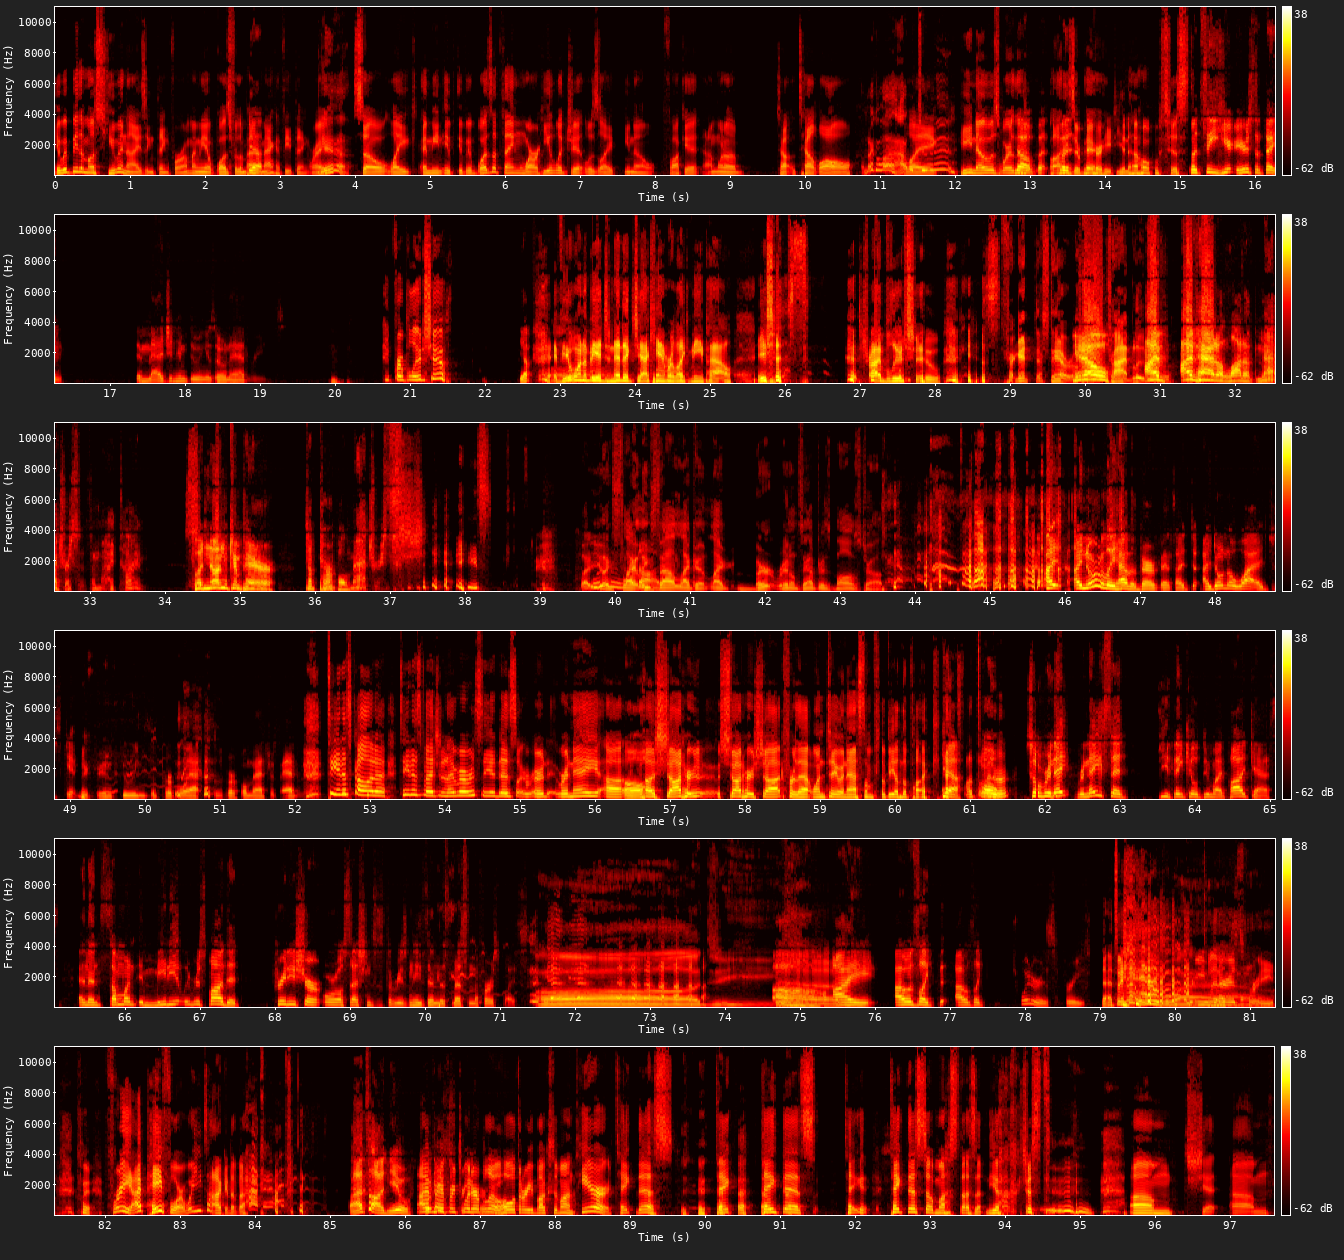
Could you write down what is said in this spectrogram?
It would be the most humanizing thing for him. I mean, it was for the Pat McAfee thing, right? Yeah. So, like, I mean, if, if it was a thing where he legit was like, you know, fuck it, I'm gonna tell tell all. I'm not gonna lie, I would tune in. He knows where the No, but- bodies but- are buried. You know, just But see, here here's the thing. Imagine him doing his own ad reads. for Blue Chew. Yep. If you want to be a genetic jackhammer like me, pal, you just try Blue Chew. You Forget the steroids. You know, try blue. I've I've had a lot of mattresses in my time, but none compare to Purple Mattress. He's- Like, you like oh, slightly God. sound like a like Burt Reynolds after his balls drop. I I normally have a Bear Vince. I don't know why. I just can't picture him doing the purple ad, the purple mattress ad. Tina's calling a Tina's mentioned. I remember seeing this. R- R- Renee uh, Oh. uh, shot her shot her shot for that one too, and asked him to be on the podcast Yeah. on Twitter. So Renee Renee said, "Do you think he'll do my podcast?" and then someone immediately responded, "Pretty sure oral sessions is the reason he's in this mess in the first place." Oh, gee. Oh, I I was like I was like Twitter is free. That's what Wow. Twitter is free. Free. I pay for it. What are you talking about? That's on you. I pay for free Twitter Blue, a me. whole three bucks a month. Here, take this. Take take this. Take it. Take this so Musk doesn't. You know, just um shit. Um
